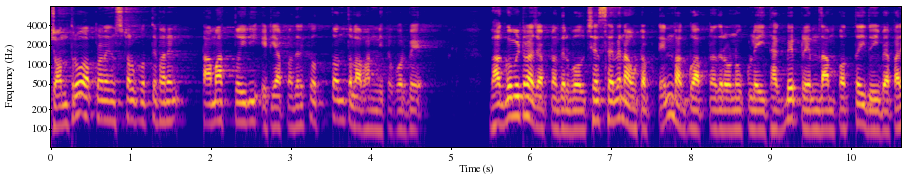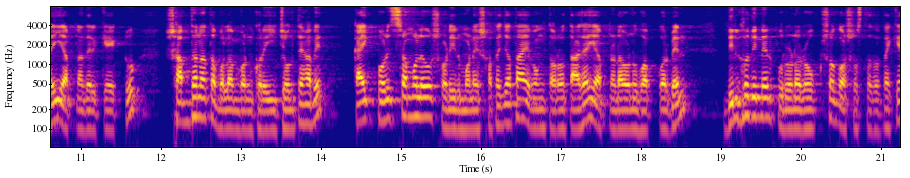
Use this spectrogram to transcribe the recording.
যন্ত্রও আপনারা ইনস্টল করতে পারেন। তামার তৈরি, এটি আপনাদেরকে অত্যন্ত লাভান্বিত করবে। ভাগ্যমিটার আজ আপনাদের বলছে সেভেন আউট অফ টেন ভাগ্য আপনাদের অনুকূলেই থাকবে। প্রেম দাম্পত্য এই দুই ব্যাপারেই আপনাদেরকে একটু সাবধানতা অবলম্বন করেই চলতে হবে। কায়িক পরিশ্রম হলেও শরীর মনে সতেজতা এবং তরতাজাই আপনারা অনুভব করবেন। দীর্ঘদিনের পুরনো রোগশোক অসুস্থতা থেকে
